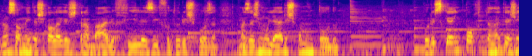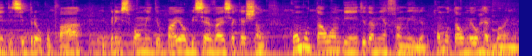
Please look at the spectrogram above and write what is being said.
não somente as colegas de trabalho, filhas e futura esposa, mas as mulheres como um todo. Por isso que é importante a gente se preocupar e principalmente o pai observar essa questão. Como está o ambiente da minha família? Como está o meu rebanho?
